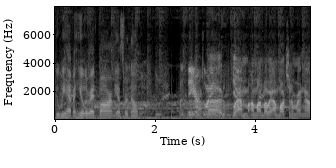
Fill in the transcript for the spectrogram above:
Do we have a healer at farm? Yes or no? They are going Uh, to yeah. I'm, I'm on my way. I'm watching them right now.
